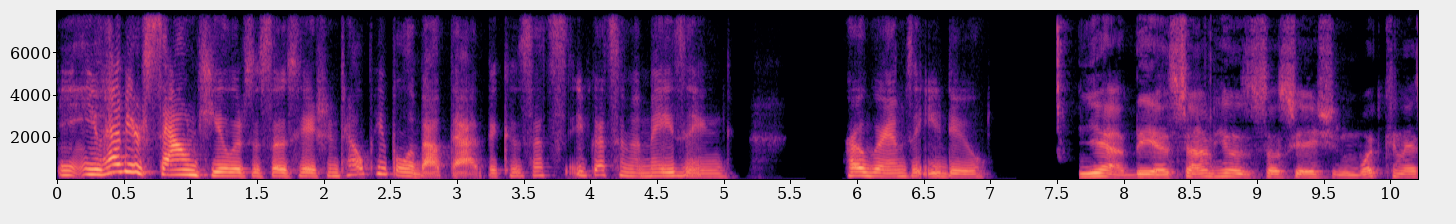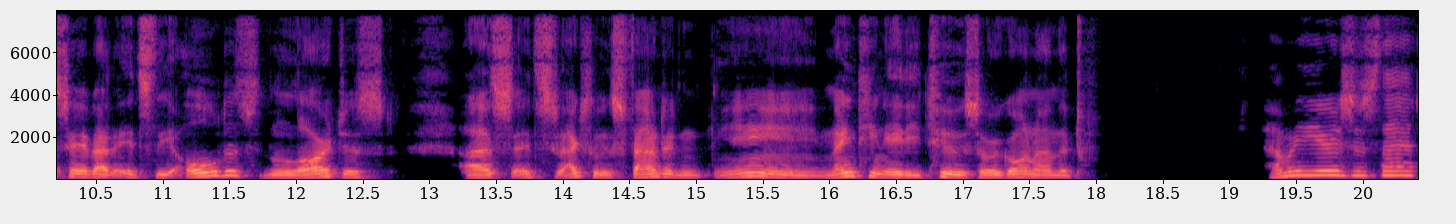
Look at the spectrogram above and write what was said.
You have your Sound Healers Association. Tell people about that because that's you've got some amazing programs that you do. Yeah, the uh, Sound Healers Association, what can I say about it? It's the oldest and largest. Uh, it's actually was founded in eh, 1982, so we're going on the how many years is that?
